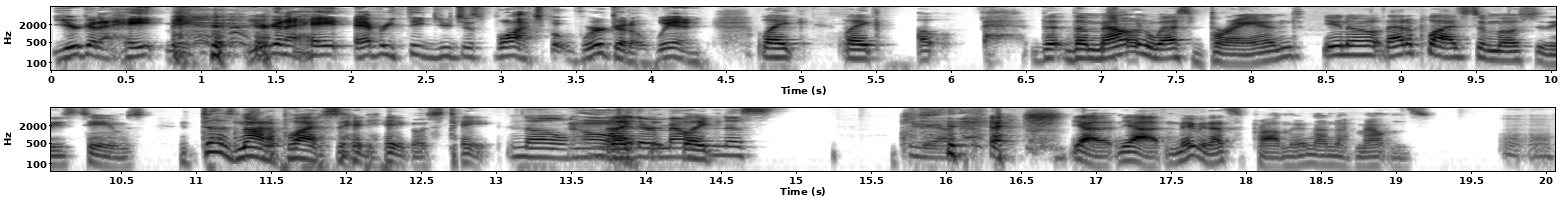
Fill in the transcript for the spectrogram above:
You're gonna hate me. You're gonna hate everything you just watched, but we're gonna win. like like uh, the the Mountain West brand, you know, that applies to most of these teams. It does not apply to San Diego State. No, No. neither Like- mountainous. yeah. yeah, yeah, maybe that's the problem. There are not enough mountains. Mm-mm.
